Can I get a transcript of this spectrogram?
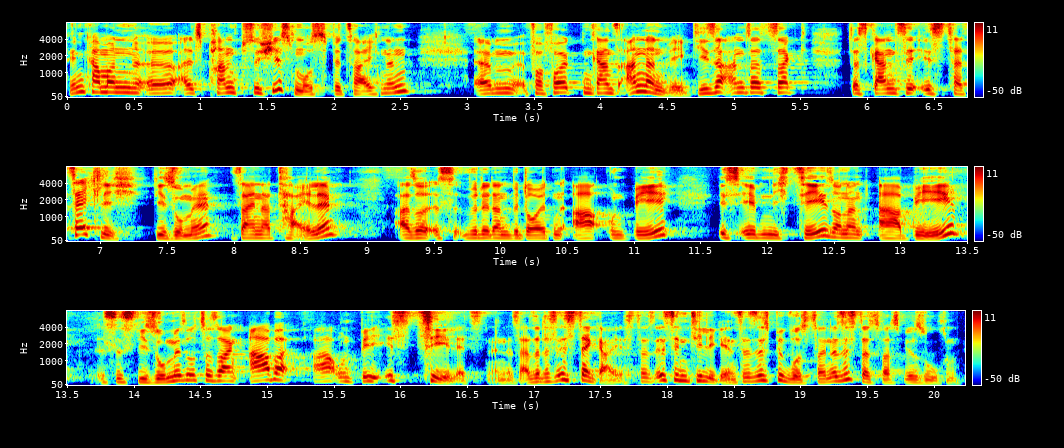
den kann man äh, als Panpsychismus bezeichnen, ähm, verfolgt einen ganz anderen Weg. Dieser Ansatz sagt, das Ganze ist tatsächlich die Summe seiner Teile. Also es würde dann bedeuten, A und B ist eben nicht C, sondern AB. Es ist die Summe sozusagen, aber A und B ist C letzten Endes. Also das ist der Geist, das ist Intelligenz, das ist Bewusstsein, das ist das, was wir suchen.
